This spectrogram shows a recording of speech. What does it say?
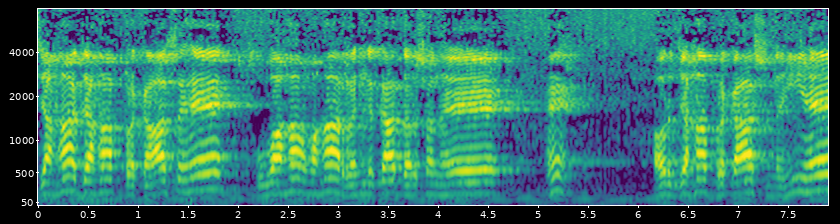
जहाँ जहाँ प्रकाश है वहाँ वहाँ रंग का दर्शन है, है? और जहाँ प्रकाश नहीं है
